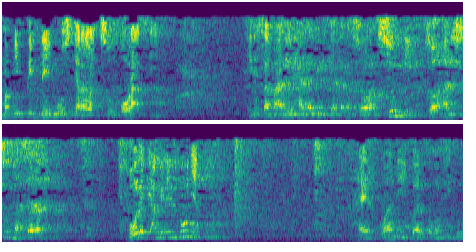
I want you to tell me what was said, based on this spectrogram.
memimpin demo secara langsung, orasi. Ini sama Ali Halabi dikatakan seorang sunni, seorang ahli sunnah. Boleh diambil ilmunya. Hai ikhwani barakallahu fikum.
